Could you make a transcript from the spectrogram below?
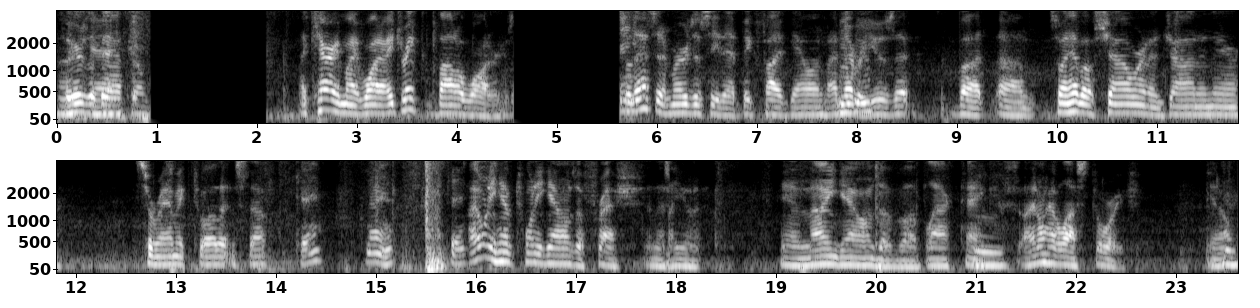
So here's the bathroom. I carry my water. I drink bottled water. So that's an emergency. That big five gallon. I've never Mhm. used it, but um, so I have a shower and a john in there, ceramic toilet and stuff. Okay. Nice. Okay. I only have 20 gallons of fresh in this unit, and nine gallons of uh, black tanks. I don't have a lot of storage, you know. Okay.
